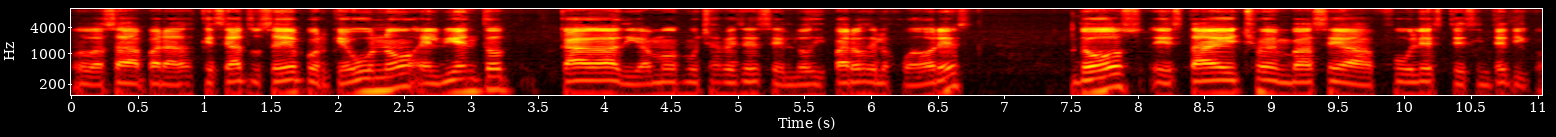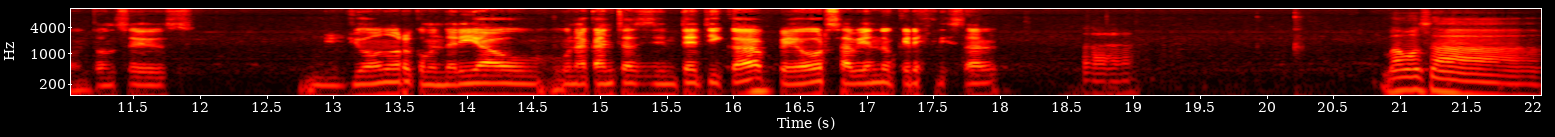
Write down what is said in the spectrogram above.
o sea, para que sea tu sede, porque uno, el viento caga, digamos, muchas veces en los disparos de los jugadores. Dos, está hecho en base a full este sintético, entonces yo no recomendaría un- una cancha sintética, peor sabiendo que eres cristal. Ah, Vamos a.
